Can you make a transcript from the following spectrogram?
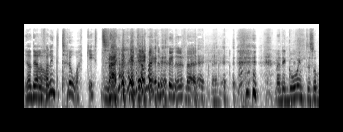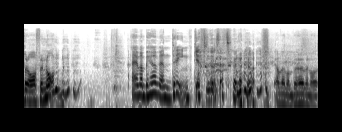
Ja det är i alla fall inte tråkigt. Nej. det kan man inte beskylla det för. Nej, nej. Men det går inte så bra för någon. Nej man behöver en drink efter det ja men man behöver nog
